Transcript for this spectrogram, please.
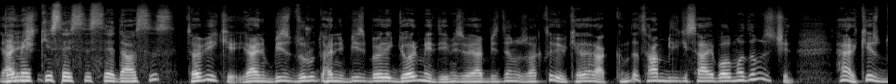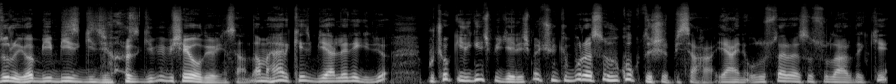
Yani demek işte- ki sessiz sedasız. Tabii ki. Yani biz dur hani biz böyle görmediğimiz veya bizden uzakta ülkeler hakkında tam bilgi sahibi olmadığımız için herkes duruyor. Bir biz gidiyoruz gibi bir şey oluyor insanda. Ama herkes bir yerlere gidiyor. Bu çok ilginç bir gelişme çünkü burası hukuk dışı bir saha. Yani uluslararası sulardaki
